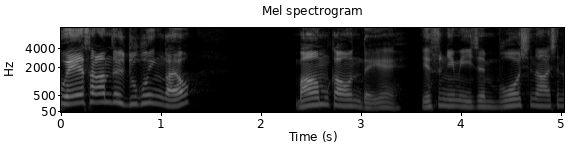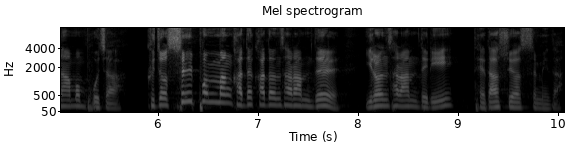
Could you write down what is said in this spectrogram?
외의 사람들 누구인가요? 마음 가운데에 예수님이 이제 무엇이나 하시나 한번 보자. 그저 슬픔만 가득하던 사람들 이런 사람들이 대다수였습니다.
